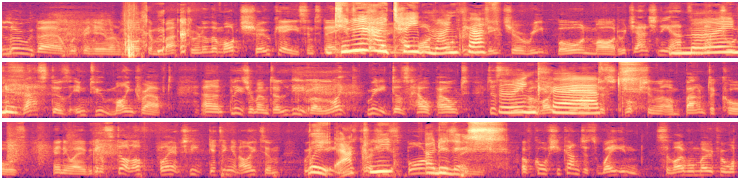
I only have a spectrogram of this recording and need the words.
Hello there, Whipper here, and welcome back to another mod showcase. And today, Didn't I type Minecraft? Nature Reborn mod, which actually adds natural Mine- disasters into Minecraft. And please remember to leave a like; really does help out. Just leave a like for the amount of Minecraft. destruction that I'm bound to cause. Anyway, we're going to start off by actually getting an item. Which Wait, you use to actually, I'll do this. Of course, you can't just wait in survival mode for one.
